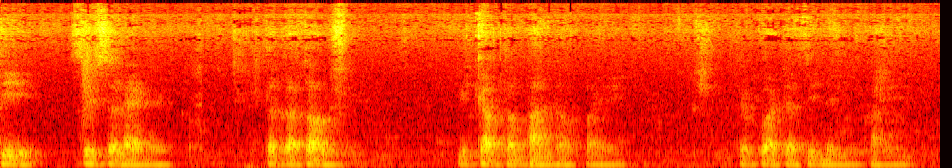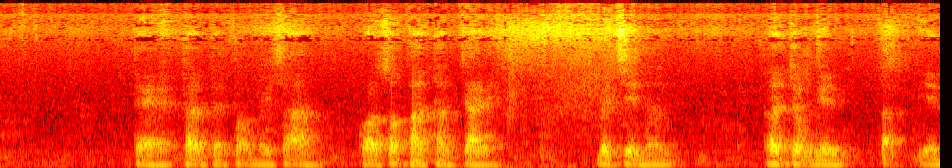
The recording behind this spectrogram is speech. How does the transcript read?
ที่สวิตเซอร์แลนด์แล้วก็ต้องมีกรรมสัมพันธ์ต่อไปจนกว่าจะสิ้นอายุขัยแต่ท่านจะต้องไม่สร้างความสัมพันธ์ทางใจ ไม่เช่นนั้นท่านจงเวียนเวียน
